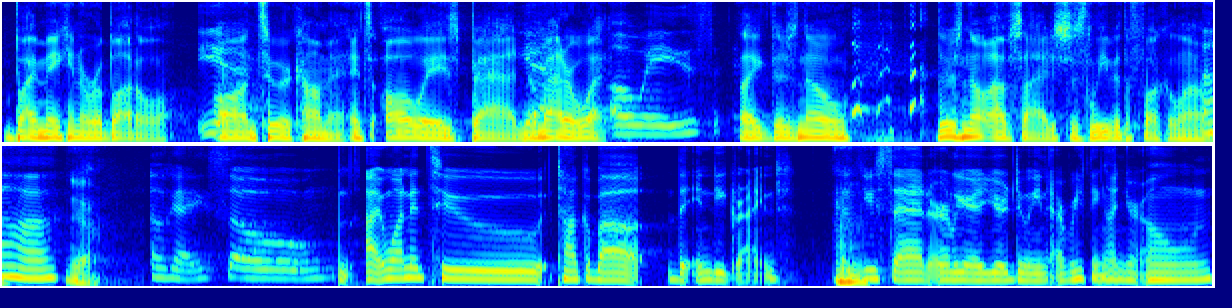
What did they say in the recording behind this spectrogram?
by making a rebuttal Mm-hmm. Yeah. onto a comment. It's always bad, no matter what. Always. Like there's no there's no upside. It's just leave it the fuck alone. Uh-huh. Yeah. Okay, so I wanted to talk about the indie grind because Mm-hmm. you said earlier you're doing everything on your own,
